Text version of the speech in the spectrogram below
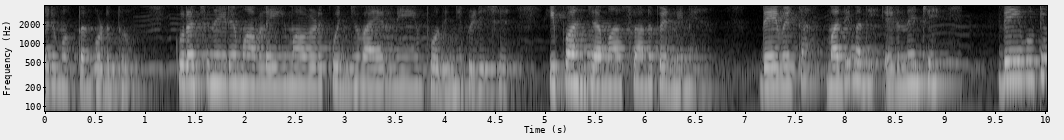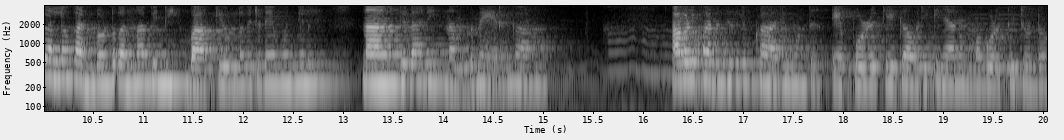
ഒരു മുത്തം കൊടുത്തു. കുറച്ചു നേരം അവളെയും അവളുടെ കുഞ്ഞു വയറിനെയും പൊതിഞ്ഞു പിടിച്ച് ഇപ്പോൾ അഞ്ചാം മാസമാണ് പെണ്ണിന്. ദേവേട്ട മതി മതി എഴുന്നേറ്റേ. ദേവൂട്ടി വല്ലതും കണ്ടുകൊണ്ട് വന്നാൽ പിന്നെ ബാക്കിയുള്ളവരുടെ മുന്നിൽ നാണം കിടാനേ നമുക്ക് നേരം കാണൂ. അവൾ പറഞ്ഞതിലും കാര്യമുണ്ട്. എപ്പോഴൊക്കെ ഗൗരിക്ക് ഞാൻ ഉമ്മ കൊടുത്തിട്ടുണ്ടോ?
